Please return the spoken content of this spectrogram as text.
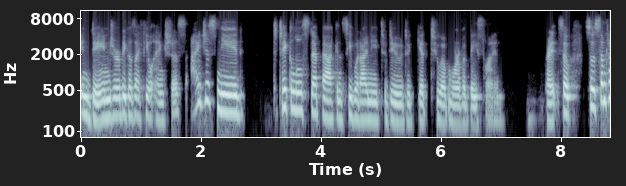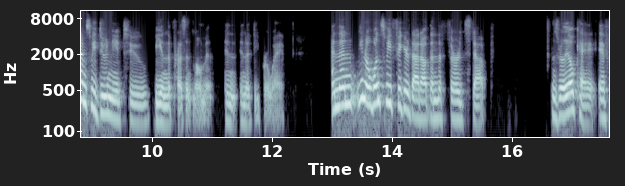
in danger because i feel anxious i just need to take a little step back and see what i need to do to get to a more of a baseline right? So so sometimes we do need to be in the present moment in in a deeper way. And then you know once we figured that out then the third step is really okay if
